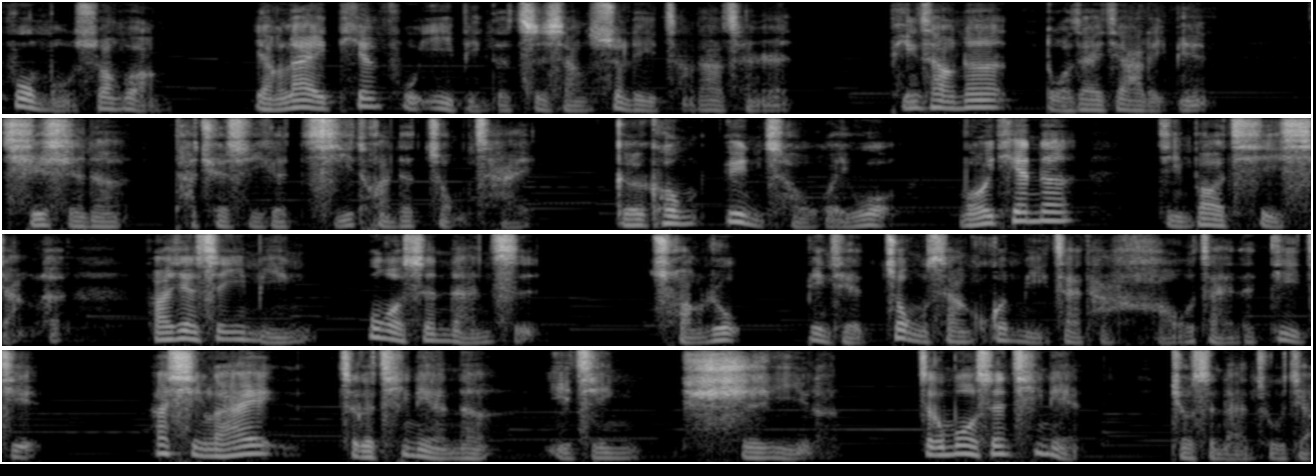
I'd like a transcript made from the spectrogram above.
父母双亡，仰赖天赋异禀的智商顺利长大成人。平常呢，躲在家里面，其实呢，她却是一个集团的总裁，隔空运筹帷幄。某一天呢，警报器响了，发现是一名陌生男子闯入，并且重伤昏迷在她豪宅的地界。她醒来，这个青年呢已经失忆了。这个陌生青年就是男主角。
